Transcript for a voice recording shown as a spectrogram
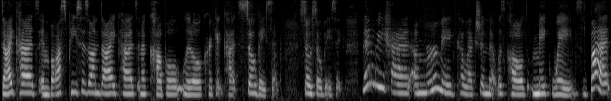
die cuts, embossed pieces on die cuts, and a couple little Cricut cuts. So basic. So, so basic. Then we had a mermaid collection that was called Make Waves. But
